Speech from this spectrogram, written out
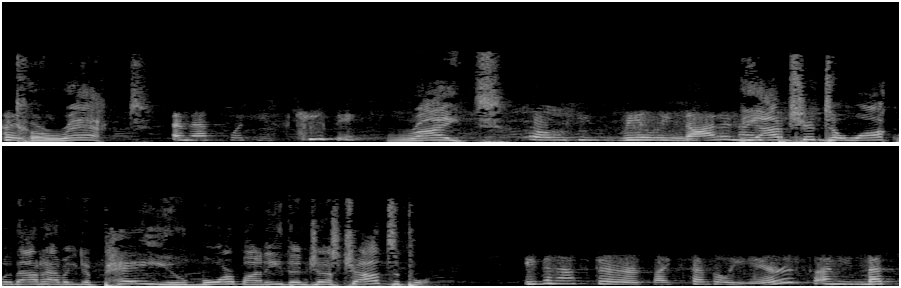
could, Correct. and that's what he's keeping. Right. So he's really not a The option to walk without having to pay you more money than just child support. even after like several years. I mean, that's.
